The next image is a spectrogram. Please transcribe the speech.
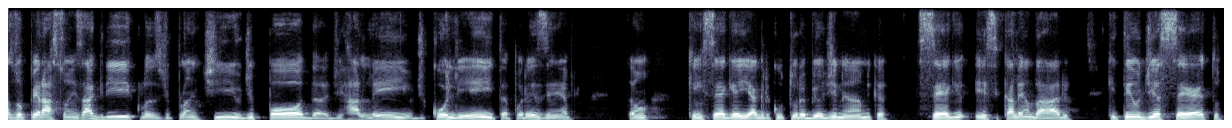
as operações agrícolas de plantio, de poda, de raleio, de colheita, por exemplo. Então, quem segue aí a agricultura biodinâmica segue esse calendário que tem o dia certo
